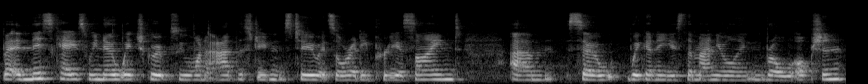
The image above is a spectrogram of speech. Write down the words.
But in this case, we know which groups we want to add the students to. It's already pre-assigned. Um, so we're going to use the manual enroll option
